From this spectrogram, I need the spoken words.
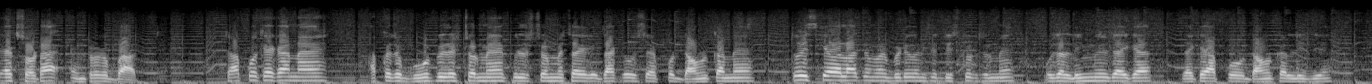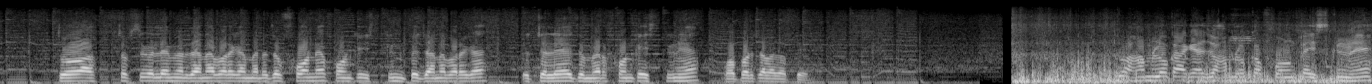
एक छोटा इंट्रो के बाद तो आपको क्या करना है? आपका जो गूगल प्ले स्टोर में है प्ले स्टोर में से जाके उस ऐप को डाउनलोड करना है। तो इसके अलावा जो मेरे वीडियो के नीचे डिस्क्रिप्शन में उसका लिंक मिल जाएगा। जाके आपको डाउनलोड कर लीजिए। तो सबसे पहले मेरा जाना पड़ेगा। मेरा जो फ़ोन है फ़ोन के स्क्रीन पे जाना पड़ेगा। तो चले जो मेरा फ़ोन का स्क्रीन है, वहाँ पर चला जाते हैं। तो हम लोग आ गया जो हम लोग का फ़ोन का स्क्रीन है,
